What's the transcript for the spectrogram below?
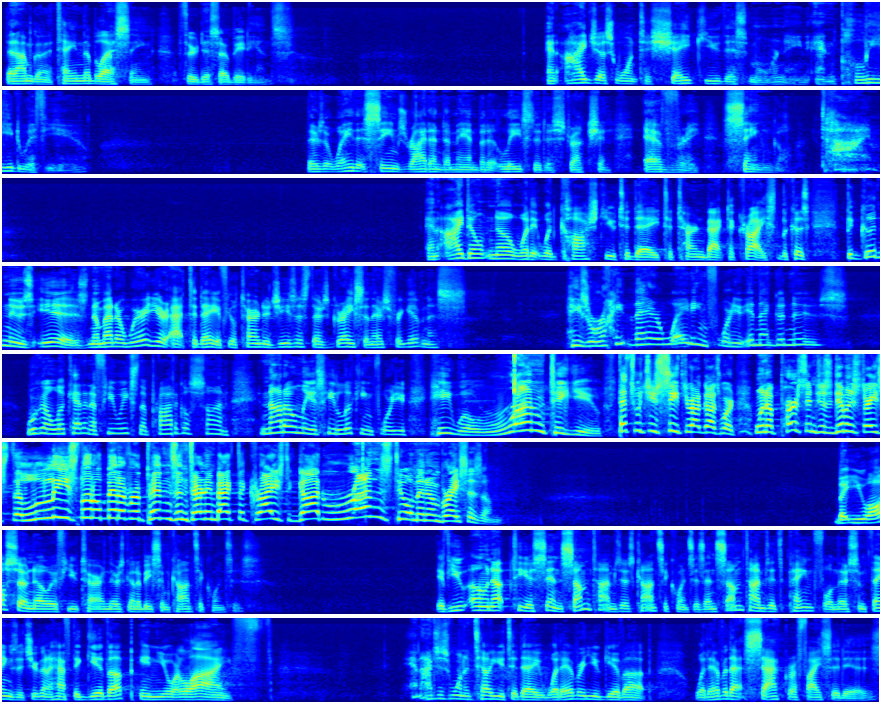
that I'm going to attain the blessing through disobedience. And I just want to shake you this morning and plead with you. There's a way that seems right unto man, but it leads to destruction every single time. And I don't know what it would cost you today to turn back to Christ because the good news is no matter where you're at today, if you'll turn to Jesus, there's grace and there's forgiveness. He's right there waiting for you. Isn't that good news? We're going to look at it in a few weeks in the prodigal son. Not only is he looking for you, he will run to you. That's what you see throughout God's word. When a person just demonstrates the least little bit of repentance and turning back to Christ, God runs to him and embraces him. But you also know if you turn, there's going to be some consequences. If you own up to your sins, sometimes there's consequences, and sometimes it's painful, and there's some things that you're going to have to give up in your life. And I just want to tell you today whatever you give up, whatever that sacrifice it is,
